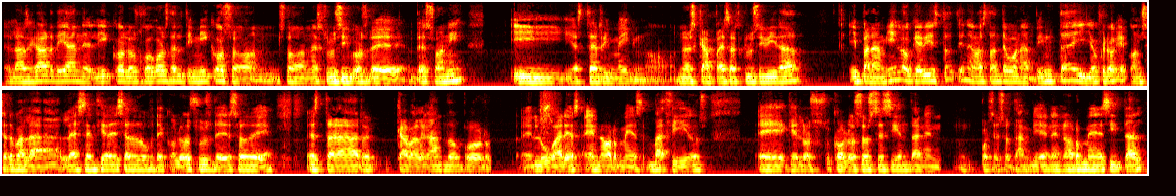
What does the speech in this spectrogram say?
el Asgardian, el ICO, los juegos del Team ICO son, son exclusivos de, de Sony y este remake no, no escapa a esa exclusividad. Y para mí lo que he visto tiene bastante buena pinta y yo creo que conserva la, la esencia de Shadow of the Colossus, de eso de estar cabalgando por lugares enormes, vacíos, eh, que los colosos se sientan en, pues eso también, enormes y tal,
